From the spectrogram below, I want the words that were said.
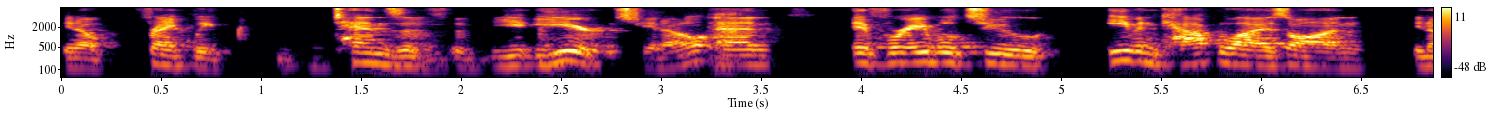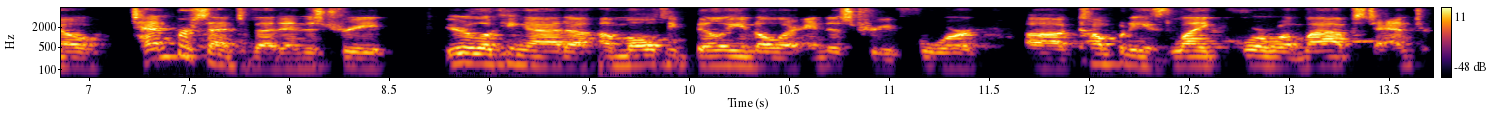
you know, frankly, tens of years, you know, yeah. and if we're able to even capitalize on, you know, 10% of that industry, you're looking at a, a multi-billion dollar industry for uh, companies like Core One Labs to enter.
